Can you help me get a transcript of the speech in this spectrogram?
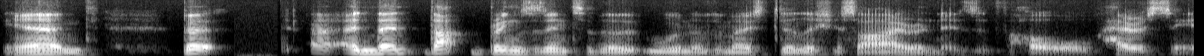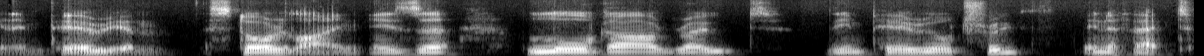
yeah, and but uh, and then that brings us into the one of the most delicious ironies of the whole heresy and imperium storyline is that Lorgar wrote the imperial truth in effect.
